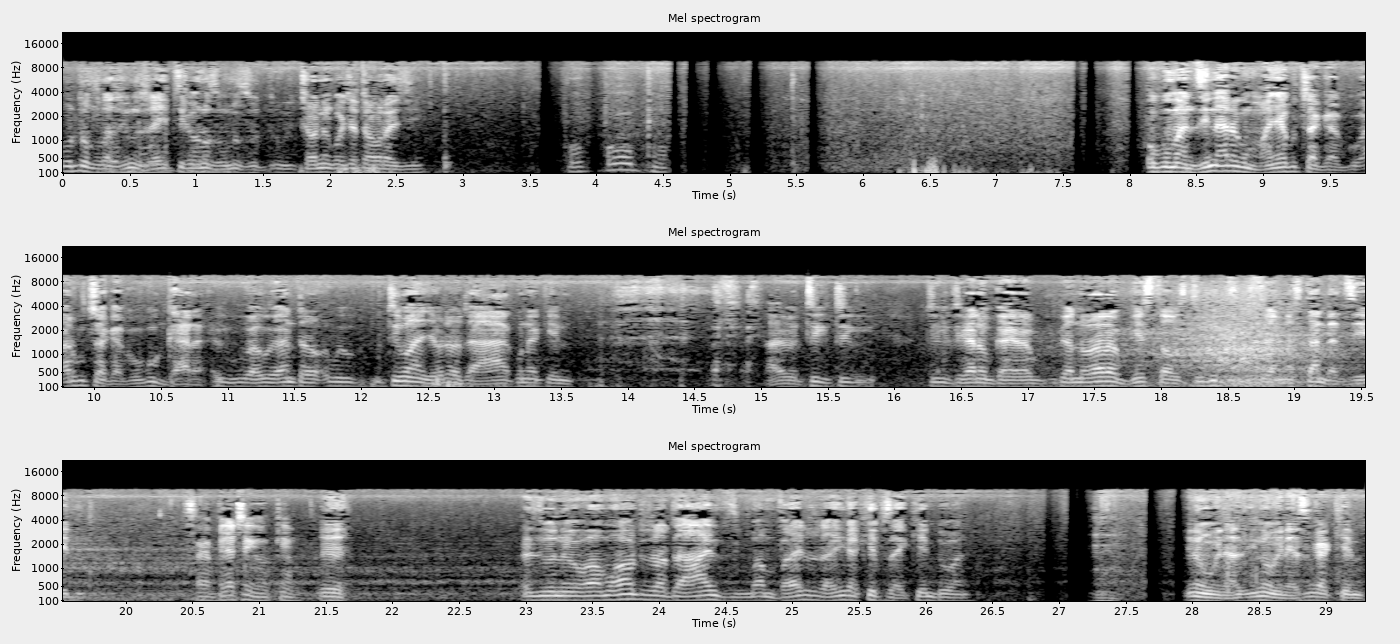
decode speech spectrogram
unotonzwa zvinhu zvaitika unozwa chaunenge uchataura chi popopo uku manzini ari kumhanya kutsvaga ari kutsvaga kwekugara timanje ota kuti haa kuna kemi Tikanogara tikanorara kuguest house tiri kudzidzisa mastandards edu. Saka bhira tege ukemba Eh. vamwatoita kuti hanzi mvura yacho kuti hainga kepsi haikembi wani inowina isingakembi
